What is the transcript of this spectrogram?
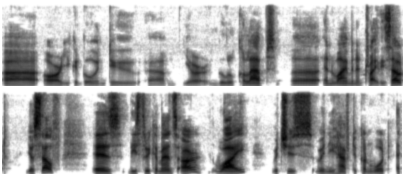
Uh, or you could go into um, your Google Colabs uh, environment and try these out yourself. Is these three commands are Y which is when you have to convert a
